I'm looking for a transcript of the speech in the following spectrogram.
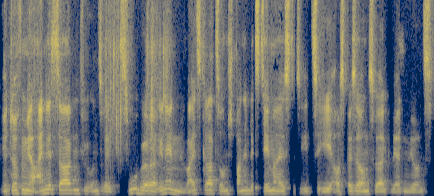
Wir dürfen ja eines sagen für unsere Zuhörerinnen, weil es gerade so ein spannendes Thema ist, das ICE-Ausbesserungswerk, werden wir uns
